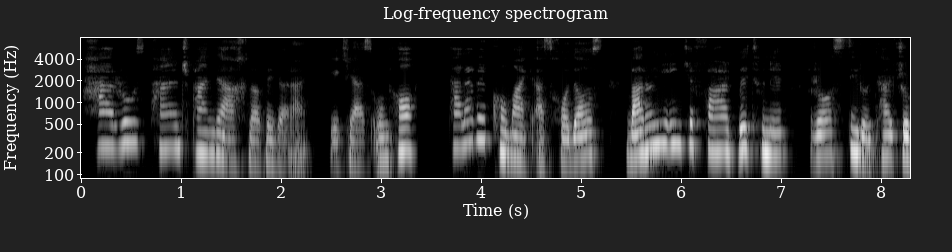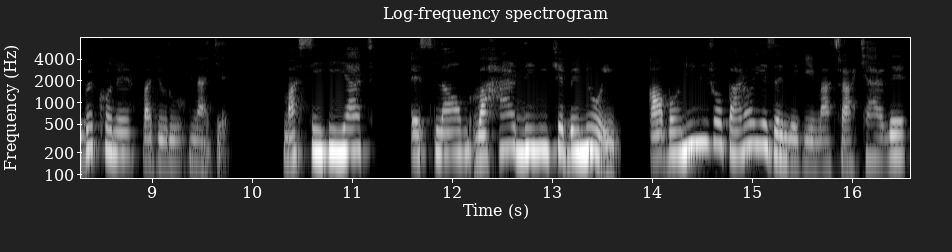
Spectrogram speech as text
هر روز پنج پند اخلاقی دارن. یکی از اونها طلب کمک از خداست برای اینکه فرد بتونه راستی رو تجربه کنه و دروغ نگه. مسیحیت، اسلام و هر دینی که به نوعی قوانینی رو برای زندگی مطرح کرده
